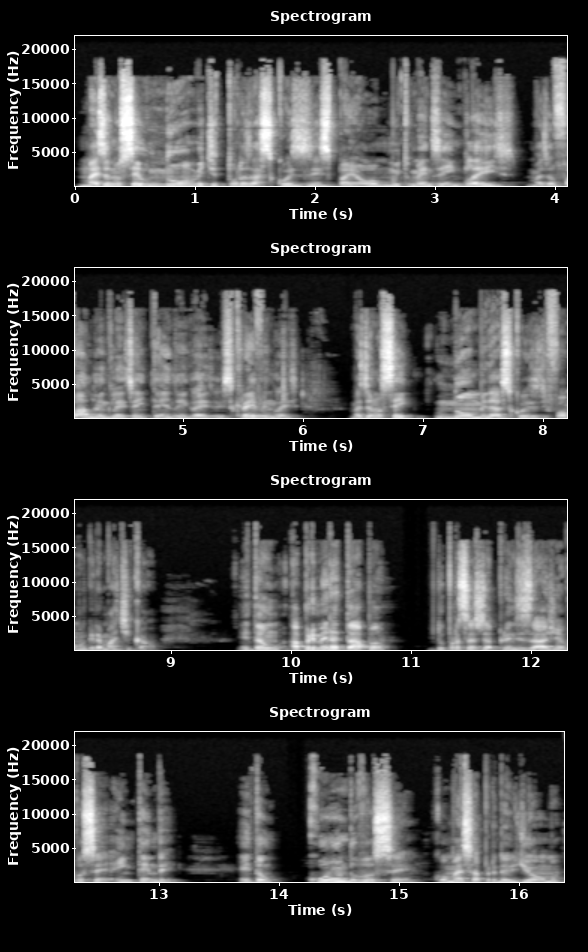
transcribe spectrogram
Mas eu não sei o nome de todas as coisas em espanhol, muito menos em inglês. Mas eu falo inglês, eu entendo inglês, eu escrevo inglês. Mas eu não sei o nome das coisas de forma gramatical. Então, a primeira etapa do processo de aprendizagem é você entender. Então, quando você começa a aprender o idioma,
